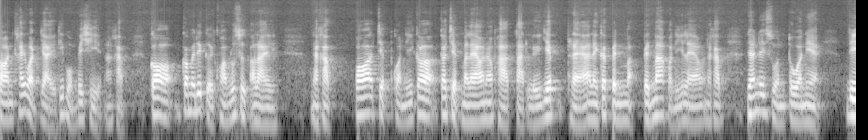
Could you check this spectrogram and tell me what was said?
ตอนไข้หวัดใหญ่ที่ผมไปฉีดนะครับ ก็ก็ไม่ได้เกิดความรู้สึกอะไรนะครับ เพราะว่าเจ็บกว่านี้ก็ก็เจ็บมาแล้วนะผ่าตัดหรือเย็บแผลอะไรก็เป็นเป็นมากกว่านี้แล้วนะครับดังนั้นในส่วนตัวเนี่ยดี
